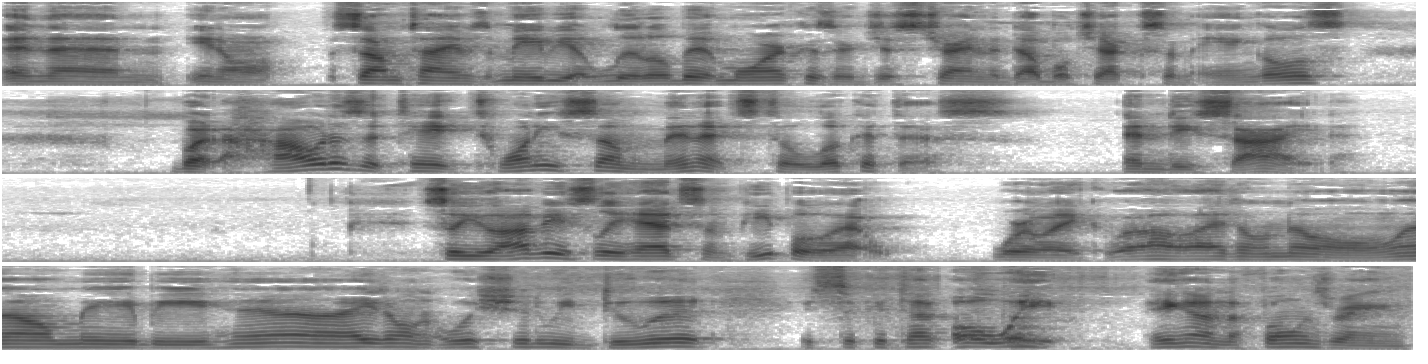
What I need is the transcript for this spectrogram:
And then, you know, sometimes maybe a little bit more because they're just trying to double check some angles. But how does it take 20 some minutes to look at this and decide? So you obviously had some people that were like, well, I don't know. Well, maybe. I don't. Should we do it? It's the Kentucky. Oh, wait. Hang on. The phone's ringing.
